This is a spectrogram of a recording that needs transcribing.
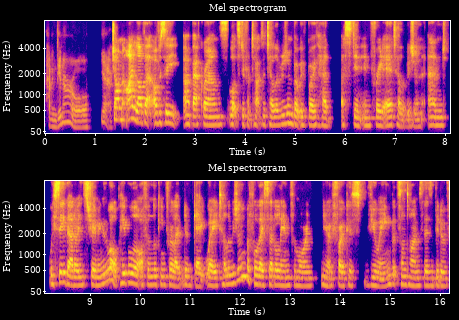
having dinner or yeah. John, I love that. Obviously, our backgrounds, lots of different types of television, but we've both had a stint in free to air television. And we see that in streaming as well. People are often looking for a bit of gateway television before they settle in for more, you know, focused viewing. But sometimes there's a bit of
